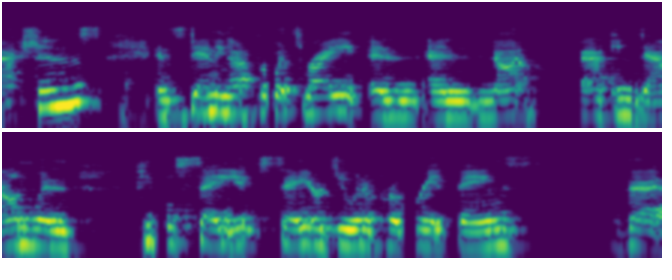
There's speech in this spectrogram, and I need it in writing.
actions and standing up for what's right and and not backing down when people say it say or do inappropriate things that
